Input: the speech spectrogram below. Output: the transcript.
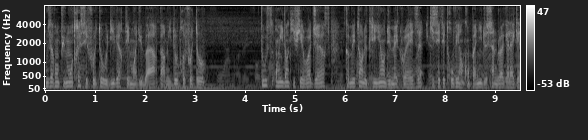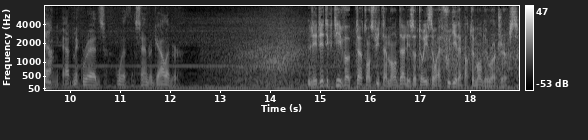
nous avons pu montrer ces photos aux divers témoins du bar parmi d'autres photos. Tous ont identifié Rogers comme étant le client du McReds qui s'était trouvé en compagnie de Sandra Gallagher. Les détectives obtinrent ensuite un mandat les autorisant à fouiller l'appartement de Rogers.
